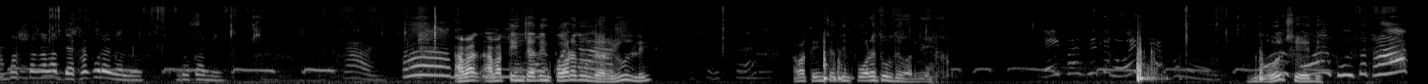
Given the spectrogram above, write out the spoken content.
আমার সঙ্গে আবার দেখা করে গেল দোকানে। আবার আবার তিন চার দিন পরে তুলতে পারবি বুঝলি? আবার তিন চার দিন পরে তুলতে পারবি। বলছি এদিক। তুলতে থাক।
